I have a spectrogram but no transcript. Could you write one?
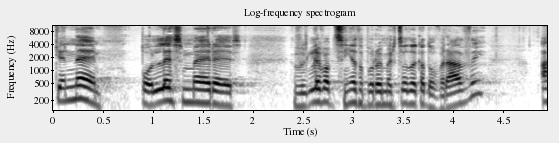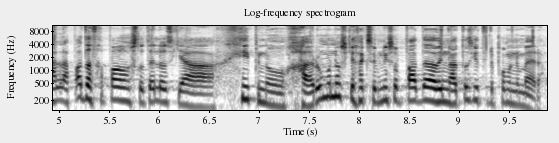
Και ναι, πολλές μέρες δουλεύω από τις 9 το πρωί μέχρι τις 12 το βράδυ, αλλά πάντα θα πάω στο τέλος για ύπνο χαρούμενος και θα ξυπνήσω πάντα δυνατός για την επόμενη μέρα.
